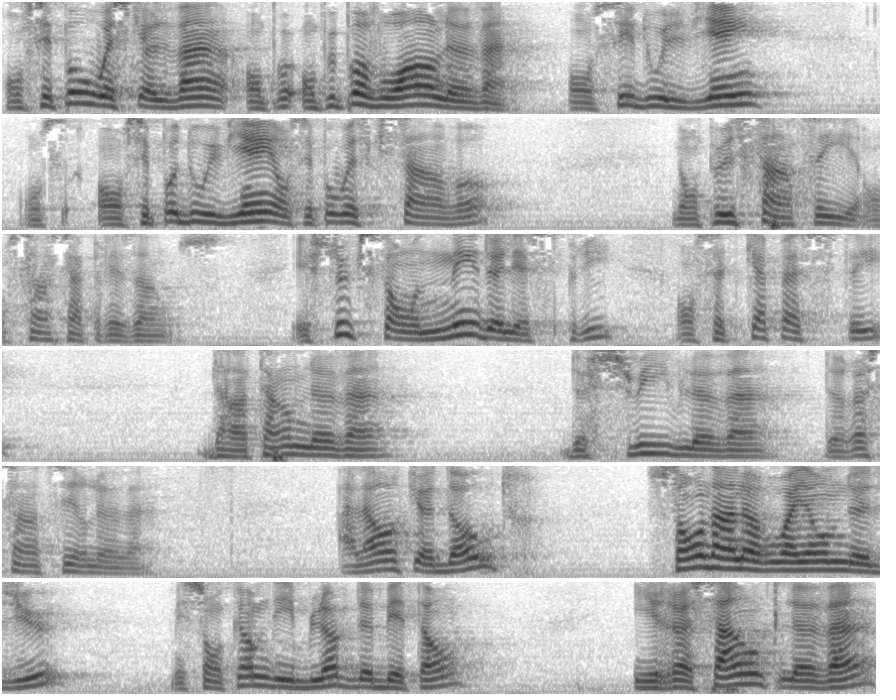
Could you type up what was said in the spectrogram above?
On ne sait pas où est-ce que le vent, on ne peut pas voir le vent. On sait d'où il vient, on ne sait pas d'où il vient, on ne sait pas où est-ce qu'il s'en va, mais on peut le sentir, on sent sa présence. Et ceux qui sont nés de l'Esprit ont cette capacité d'entendre le vent, de suivre le vent, de ressentir le vent. Alors que d'autres sont dans le royaume de Dieu, mais sont comme des blocs de béton. Ils ressentent le vent,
